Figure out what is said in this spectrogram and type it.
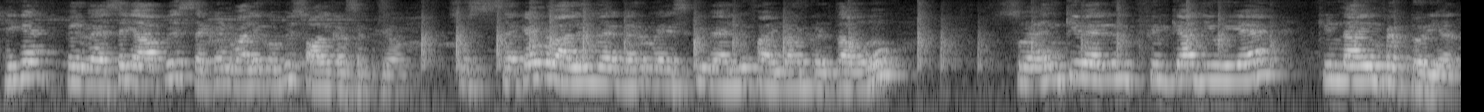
ठीक है? फिर वैसे ही आप इस सेकंड वाले को भी सॉल्व कर सकते हो। सो so, सेकंड वाले में अगर मैं इसकी वैल्यू फाइंड आउट करता हूँ सो एन की वैल्यू फिर क्या दी हुई है? कि नाइन फैक्टोरियल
